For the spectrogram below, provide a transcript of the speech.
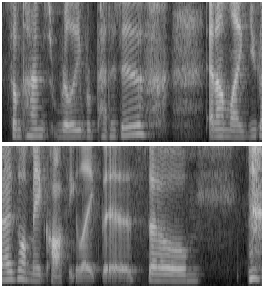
sometimes really repetitive. And I'm like, you guys don't make coffee like this. So if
